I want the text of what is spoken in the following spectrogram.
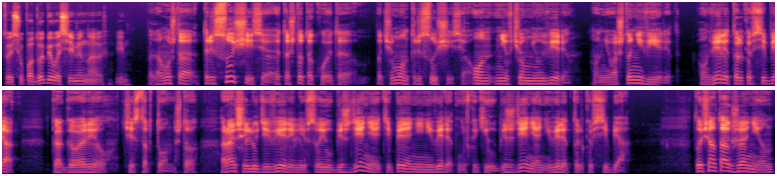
то есть уподобилась именно им. Потому что трясущийся – это что такое? Это почему он трясущийся? Он ни в чем не уверен – он ни во что не верит. Он верит только в себя, как говорил Чистертон, что раньше люди верили в свои убеждения, теперь они не верят ни в какие убеждения, они верят только в себя. Точно так же они, он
